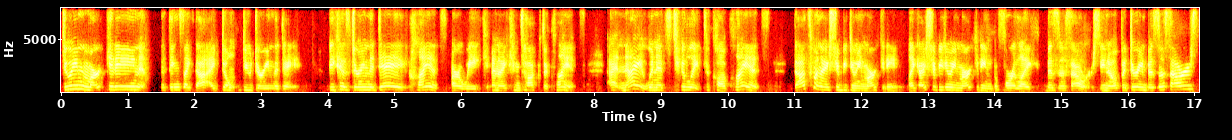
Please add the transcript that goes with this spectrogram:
doing marketing and things like that, I don't do during the day because during the day clients are awake and I can talk to clients. At night when it's too late to call clients, that's when I should be doing marketing. Like I should be doing marketing before like business hours, you know, but during business hours,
